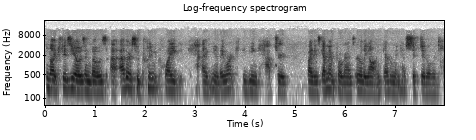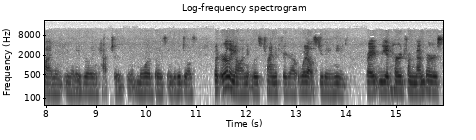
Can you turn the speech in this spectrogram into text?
you know, like physios and those uh, others who couldn't quite, uh, you know, they weren't being captured by these government programs early on. Government has shifted over time, and you know, they've really captured you know, more of those individuals. But early on, it was trying to figure out what else do they need, right? We had heard from members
